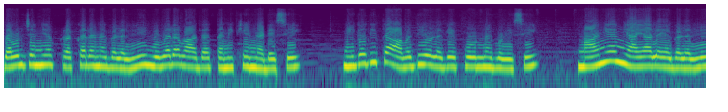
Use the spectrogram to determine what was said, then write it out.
ದೌರ್ಜನ್ಯ ಪ್ರಕರಣಗಳಲ್ಲಿ ವಿವರವಾದ ತನಿಖೆ ನಡೆಸಿ, ನಿಗದಿತ ಅವಧಿಯೊಳಗೆ ಪೂರ್ಣಗೊಳಿಸಿ, ಮಾನ್ಯ ನ್ಯಾಯಾಲಯಗಳಲ್ಲಿ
